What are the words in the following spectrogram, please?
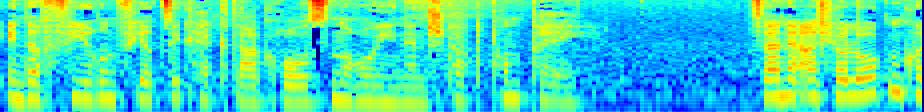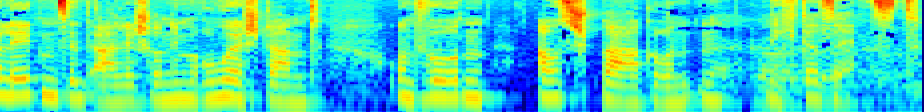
in der 44 Hektar großen Ruinenstadt Pompeji. Seine Archäologenkollegen sind alle schon im Ruhestand und wurden aus Spargründen nicht ersetzt.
